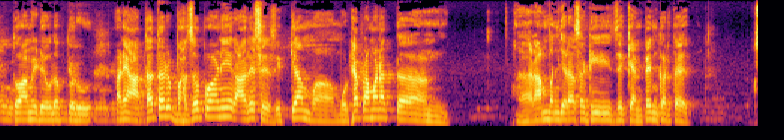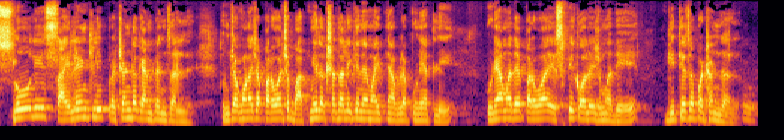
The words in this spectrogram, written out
तो आम्ही डेव्हलप करू. आणि आता तर भाजप आणि आर एस एस इतक्या मोठ्या प्रमाणात राम मंदिरासाठी जे कॅम्पेन करतायत स्लोली सायलेंटली प्रचंड कॅम्पेन चालले. तुमच्या कोणाच्या परवाची बातमी लक्षात आली की नाही माहीत नाही आपल्या पुण्यातली? पुण्यामध्ये परवा एस पी कॉलेजमध्ये गीतेचं पठण झालं. हो.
